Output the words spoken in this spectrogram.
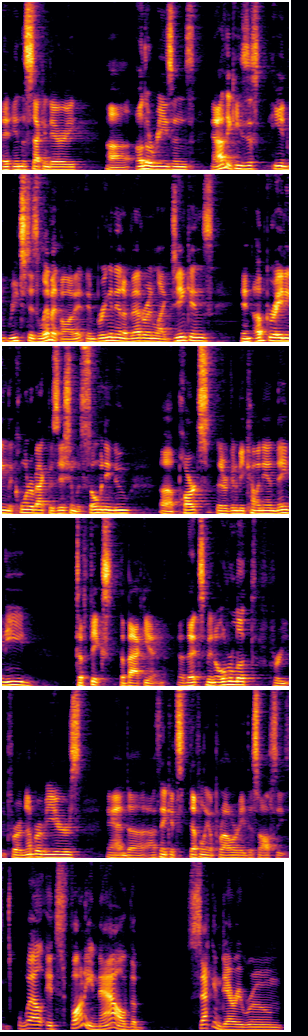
in the secondary, uh, other reasons, and I think he's just he had reached his limit on it. And bringing in a veteran like Jenkins and upgrading the cornerback position with so many new uh, parts that are going to be coming in, they need to fix the back end. Uh, that's been overlooked for for a number of years. And uh, I think it's definitely a priority this offseason. Well, it's funny now. The secondary room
